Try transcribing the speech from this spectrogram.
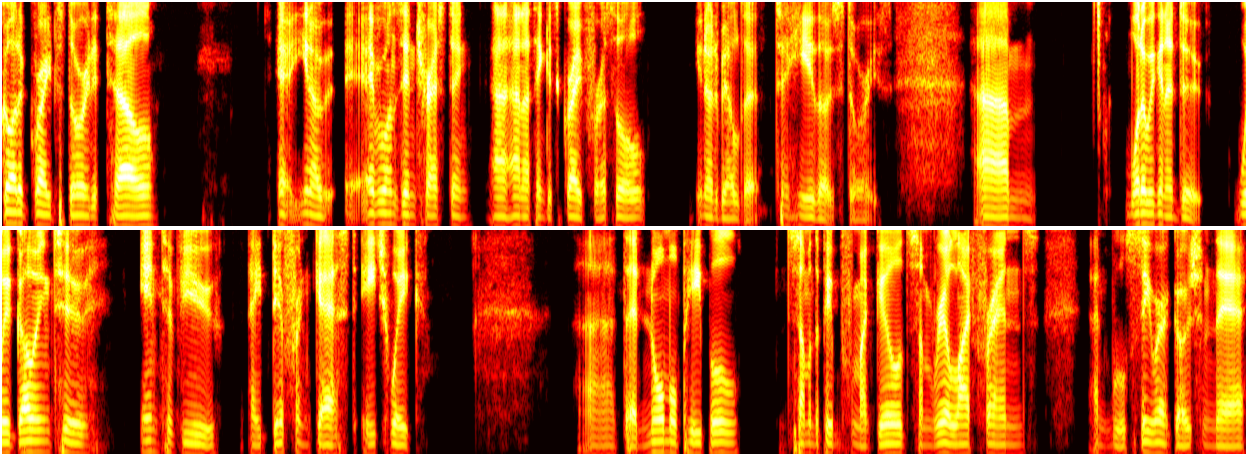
got a great story to tell. Eh, you know, everyone's interesting, and, and I think it's great for us all, you know, to be able to to hear those stories. Um, what are we going to do? We're going to interview a different guest each week. Uh, they're normal people, some of the people from my guild, some real life friends, and we'll see where it goes from there.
